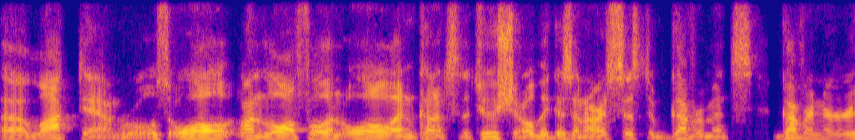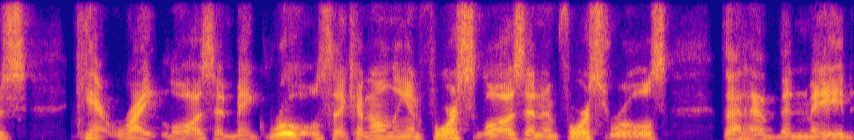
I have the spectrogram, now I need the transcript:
uh, lockdown rules, all unlawful and all unconstitutional, because in our system, governments, governors can't write laws and make rules. They can only enforce laws and enforce rules that have been made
